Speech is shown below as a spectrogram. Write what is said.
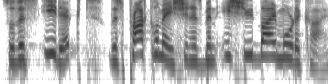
So, this edict, this proclamation, has been issued by Mordecai.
